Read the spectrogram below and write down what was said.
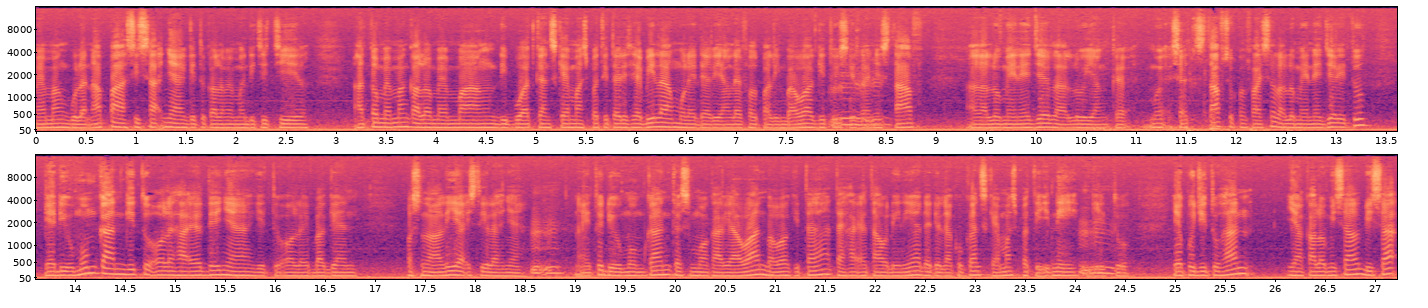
memang bulan apa sisanya gitu kalau memang dicicil atau memang kalau memang dibuatkan skema seperti tadi saya bilang mulai dari yang level paling bawah gitu istilahnya staff eh, lalu manajer lalu yang ke staff supervisor lalu manajer itu ya diumumkan gitu oleh HRD-nya gitu oleh bagian personalia istilahnya. Mm-mm. Nah itu diumumkan ke semua karyawan bahwa kita THR tahun ini ada dilakukan skema seperti ini gitu. Ya puji Tuhan ya kalau misal bisa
